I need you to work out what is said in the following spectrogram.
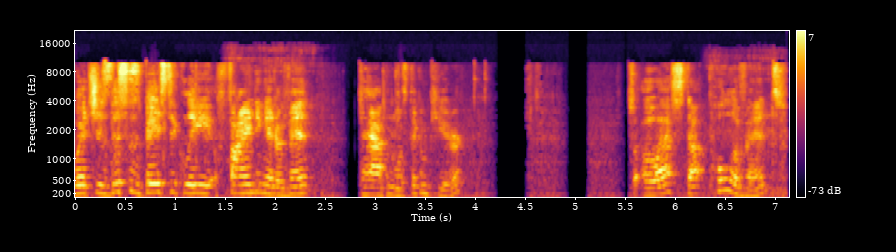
which is this is basically finding an event to happen with the computer. So os dot pull event.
